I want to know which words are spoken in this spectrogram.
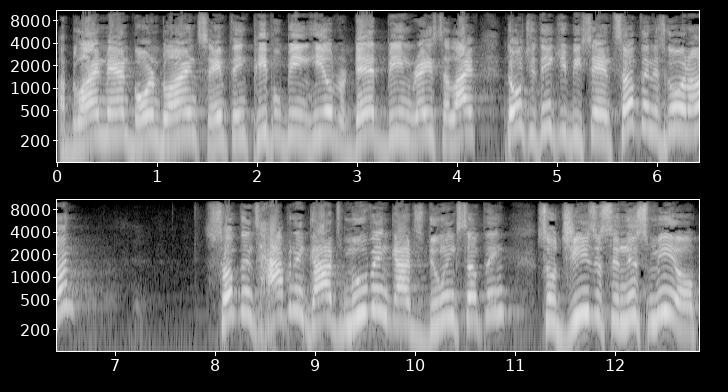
A blind man born blind, same thing. People being healed or dead being raised to life. Don't you think you'd be saying something is going on? Something's happening. God's moving. God's doing something. So Jesus in this meal,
